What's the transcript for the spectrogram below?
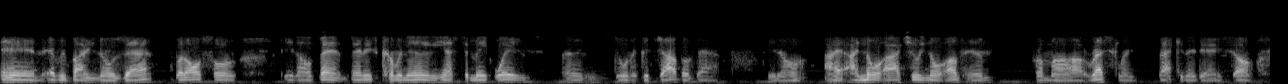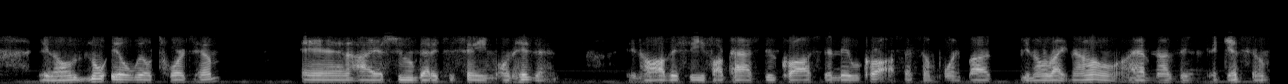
and everybody knows that. But also, you know, Ben Ben is coming in and he has to make waves, and he's doing a good job of that. You know, I, I know I actually know of him from uh, wrestling back in the day, so you know, no ill will towards him, and I assume that it's the same on his end. You know, obviously, if our paths do cross, then they will cross at some point, but you know, right now I have nothing against him.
